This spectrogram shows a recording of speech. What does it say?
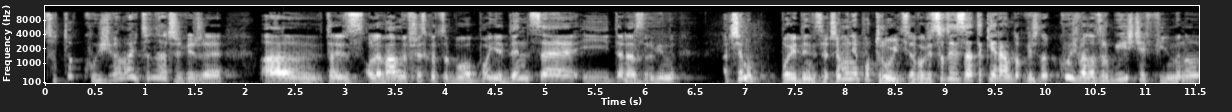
co to kuźwa ma i co to znaczy, wie, że a, to jest, olewamy wszystko, co było po jedynce i teraz hmm. robimy... A czemu po jedynce? Czemu nie po trójce? W ogóle co to jest za takie random... Wiesz, no kuźwa, no zrobiliście filmy, no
